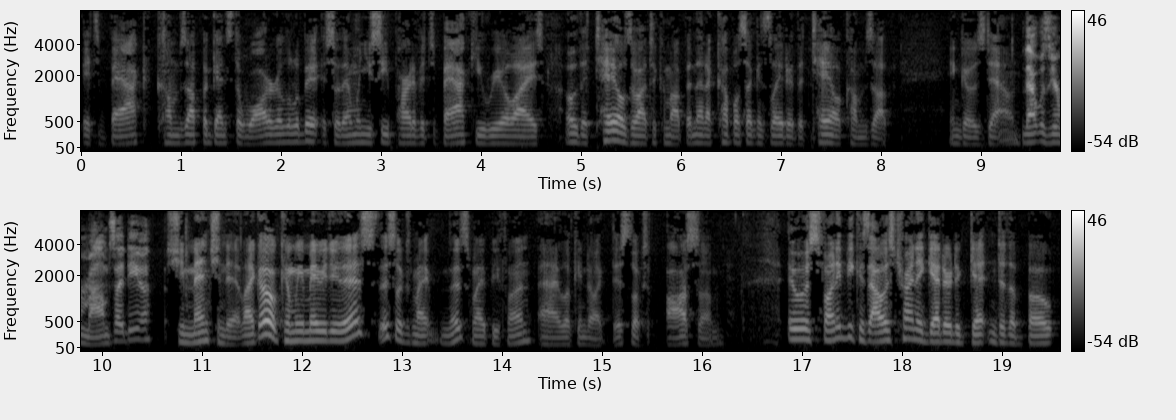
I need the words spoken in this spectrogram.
its back comes up against the water a little bit. So then when you see part of its back, you realize, oh, the tail's about to come up, and then a couple seconds later, the tail comes up and goes down. that was your mom's idea. She mentioned it, like, oh, can we maybe do this? This looks might this might be fun. And I look into like this looks awesome. It was funny because I was trying to get her to get into the boat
